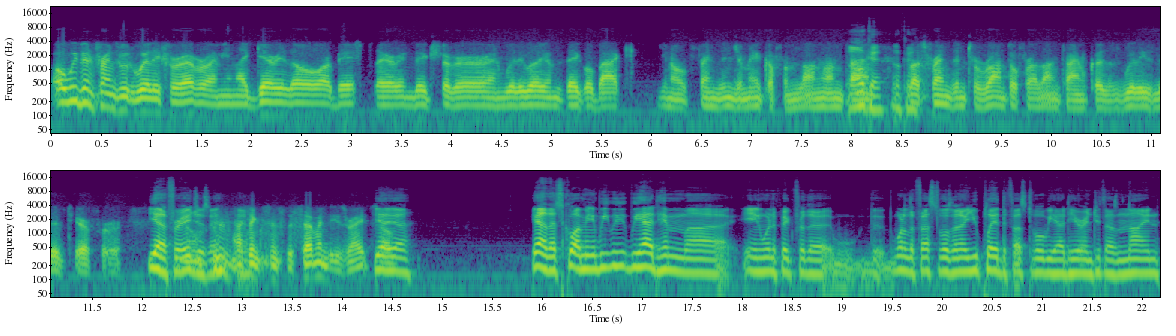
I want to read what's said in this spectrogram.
Oh, we've been friends with Willie forever. I mean, like Garry Lowe, our bass player in Big Sugar, and Willie Williams, they go back, you know, friends in Jamaica from a long, long time. Okay, okay. Plus friends in Toronto for a long time because Willie's lived here for, Yeah, for you know, ages. eh? I think since the 70s, right? Yeah, So- yeah. Yeah, that's cool. I mean, we, we, we had him uh, in Winnipeg for the, the one of the festivals. I know you played the festival we had here in 2009.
